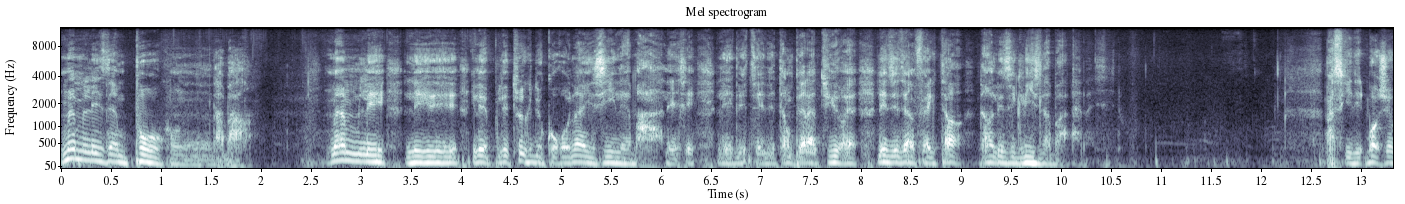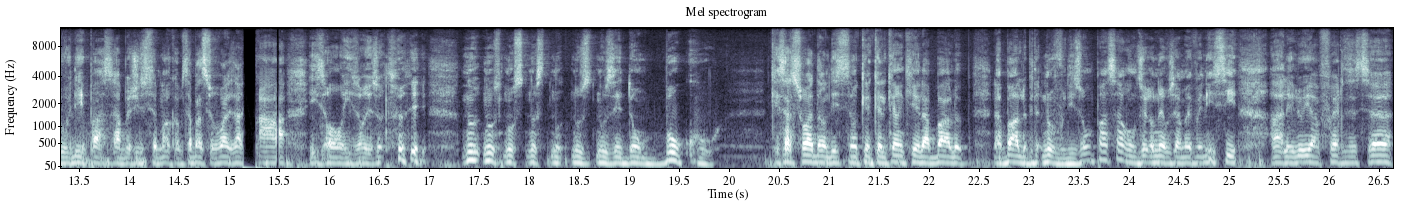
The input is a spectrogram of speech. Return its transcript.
même les impôts qu'on là-bas, même les, les, les, trucs de Corona ici, les, les, les, températures, les désinfectants dans les églises là-bas. Eh ben, parce qu'il dit, bon, je vous dis pas ça justement comme ça, parce que les gens, ah, ils ont, ils ont, ils ont. Nous, nous, nous, nous, nous aidons beaucoup que ce soit dans que quelqu'un qui est là-bas, là-bas nous ne vous disons pas ça, on n'est jamais venu ici, alléluia frères et sœurs,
